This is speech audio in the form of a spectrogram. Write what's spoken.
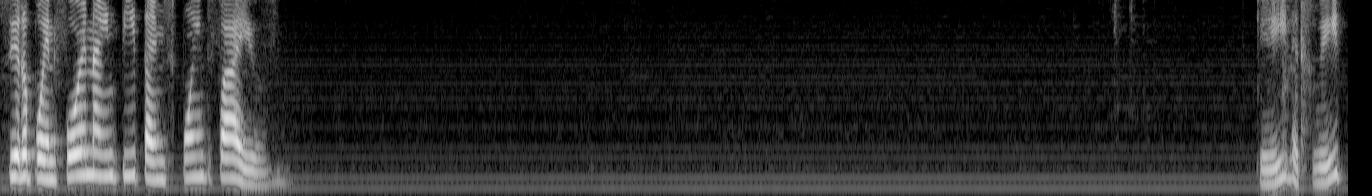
0.490 times 0.5. Okay, let's wait.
